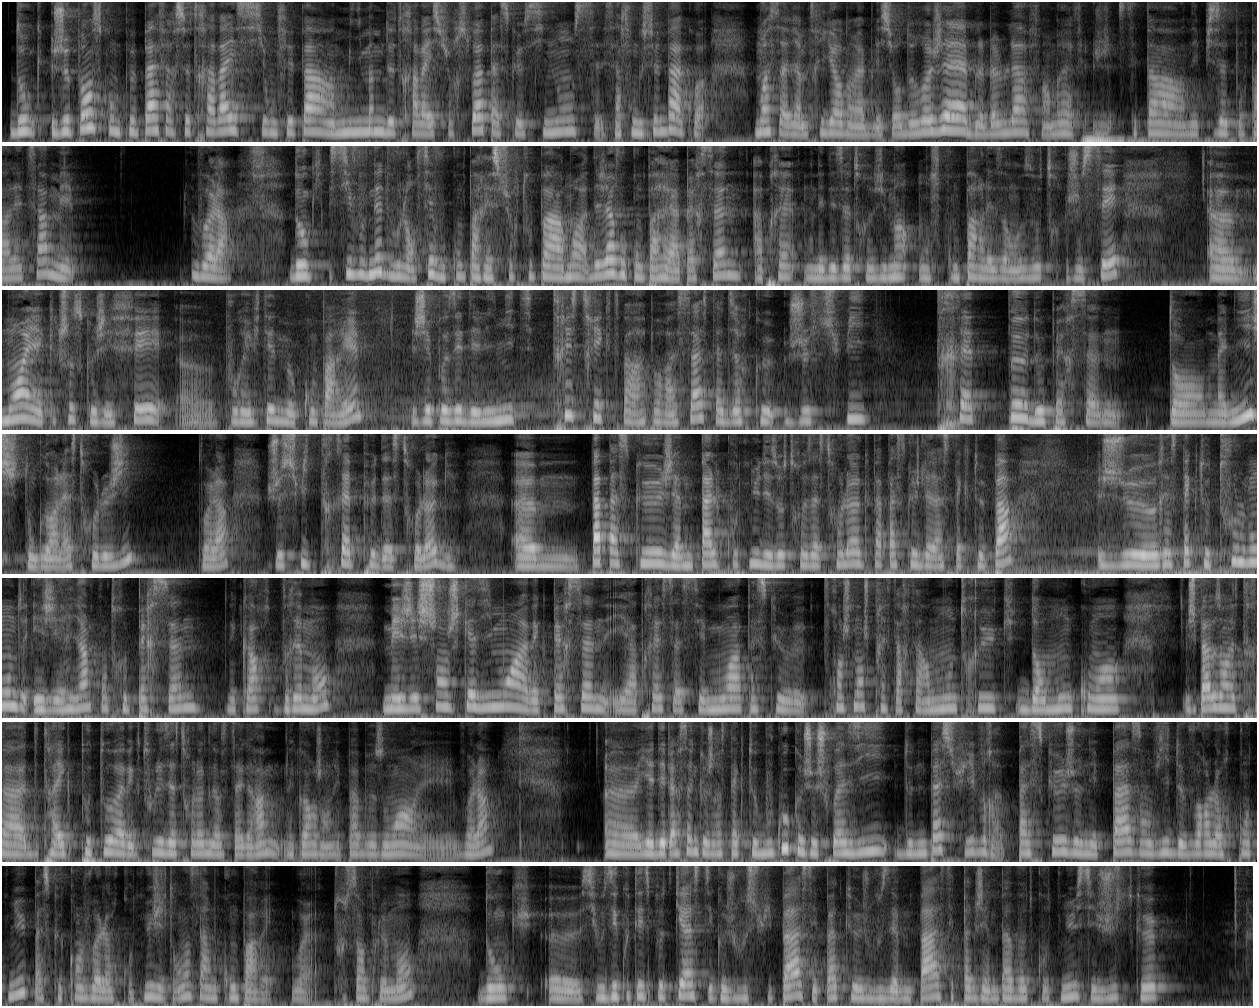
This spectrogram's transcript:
Donc je pense qu'on ne peut pas faire ce travail si on ne fait pas un minimum de travail sur soi parce que sinon ça fonctionne pas quoi. Moi ça vient me trigger dans ma blessure de rejet, blablabla, enfin bref, c'est pas un épisode pour parler de ça mais voilà. Donc si vous venez de vous lancer, vous comparez surtout pas à moi. Déjà vous comparez à personne, après on est des êtres humains, on se compare les uns aux autres, je sais. euh, moi, il y a quelque chose que j'ai fait euh, pour éviter de me comparer. J'ai posé des limites très strictes par rapport à ça, c'est-à-dire que je suis très peu de personnes dans ma niche, donc dans l'astrologie. Voilà, je suis très peu d'astrologues. Euh, pas parce que j'aime pas le contenu des autres astrologues, pas parce que je les respecte pas. Je respecte tout le monde et j'ai rien contre personne, d'accord? Vraiment. Mais j'échange quasiment avec personne et après, ça c'est moi parce que franchement, je préfère faire mon truc dans mon coin. J'ai pas besoin d'être avec poteau avec tous les astrologues d'Instagram, d'accord? J'en ai pas besoin et voilà. Il euh, y a des personnes que je respecte beaucoup que je choisis de ne pas suivre parce que je n'ai pas envie de voir leur contenu, parce que quand je vois leur contenu, j'ai tendance à me comparer. Voilà, tout simplement. Donc, euh, si vous écoutez ce podcast et que je vous suis pas, c'est pas que je vous aime pas, c'est pas que j'aime pas votre contenu, c'est juste que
